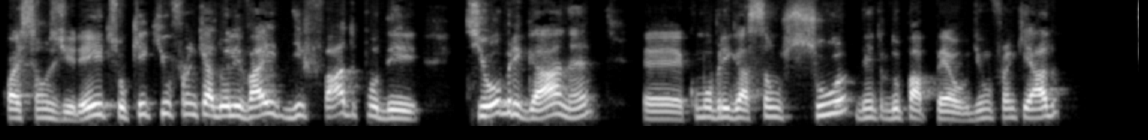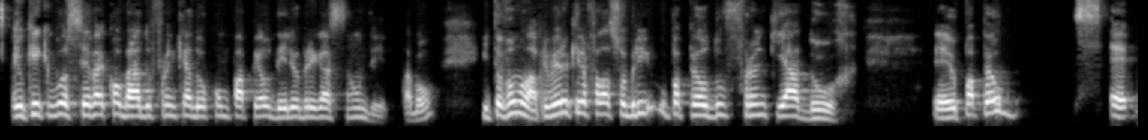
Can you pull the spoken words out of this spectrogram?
quais são os direitos, o que que o franqueador ele vai de fato poder te obrigar, né, é, como obrigação sua dentro do papel de um franqueado, e o que que você vai cobrar do franqueador como papel dele obrigação dele, tá bom? Então vamos lá. Primeiro eu queria falar sobre o papel do franqueador. É, o papel é,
